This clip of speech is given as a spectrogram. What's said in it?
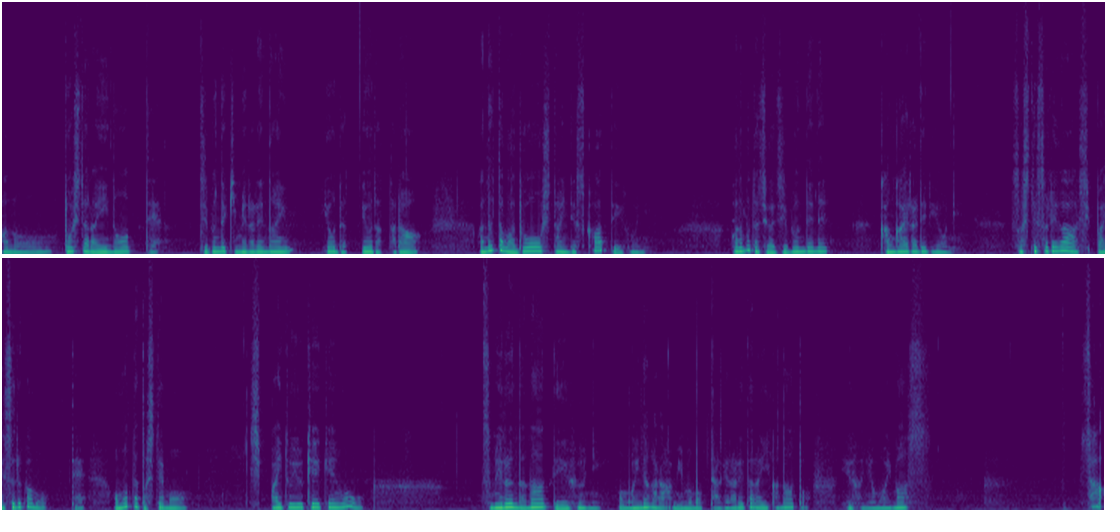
あのどうしたらいいのって自分で決められないようだようだったらあなたはどうしたいんですか？っていうふうに。子どもたちが自分でね考えられるように。そしてそれが失敗するかもって思ったとしても失敗という経験を積めるんだなっていうふうに思いながら見守ってあげられたらいいかなというふうに思います。さあ、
